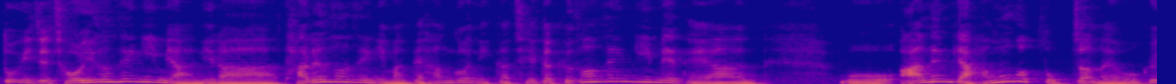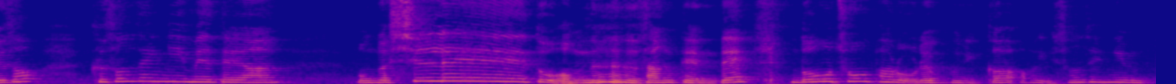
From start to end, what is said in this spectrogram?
또 이제 저희 선생님이 아니라 다른 선생님한테 한 거니까 제가 그 선생님에 대한 뭐 아는 게 아무것도 없잖아요. 그래서 그 선생님에 대한 뭔가 신뢰도 없는 상태인데 너무 초음파를 오래 보니까 아, 이 선생님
